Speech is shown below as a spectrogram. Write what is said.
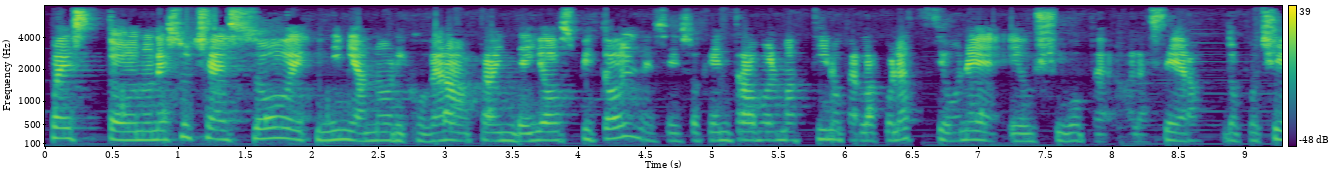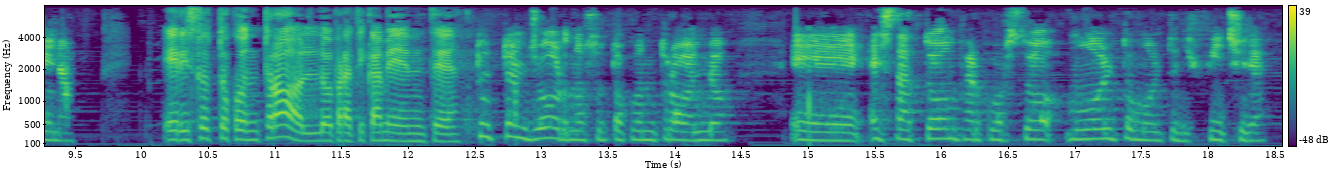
Questo non è successo e quindi mi hanno ricoverata in day hospital, nel senso che entravo al mattino per la colazione e uscivo per, alla sera, dopo cena. Eri sotto controllo praticamente? Tutto il giorno sotto controllo. E è stato un percorso molto molto difficile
